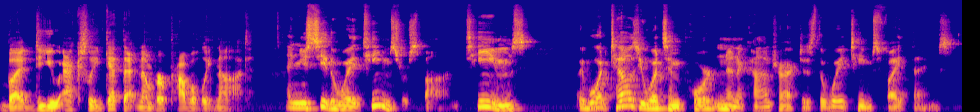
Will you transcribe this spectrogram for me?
but do you actually get that number? Probably not. And you see the way teams respond. Teams, what tells you what's important in a contract is the way teams fight things.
